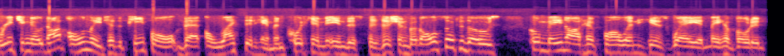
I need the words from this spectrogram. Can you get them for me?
reaching out not only to the people that elected him and put him in this position, but also to those who may not have fallen his way and may have voted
